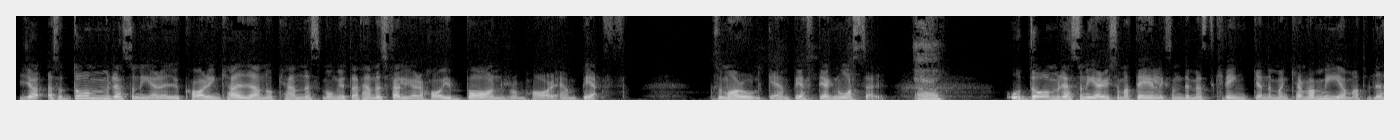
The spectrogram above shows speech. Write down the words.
jag, alltså de resonerar ju, Karin Kajan och hennes, många av hennes följare har ju barn som har NPF. Som har olika NPF-diagnoser. Ja. Och de resonerar ju som att det är liksom det mest kränkande man kan vara med om att bli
